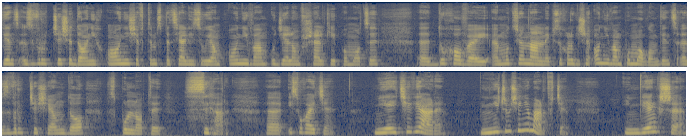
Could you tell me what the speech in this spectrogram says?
więc zwróćcie się do nich, oni się w tym specjalizują, oni Wam udzielą wszelkiej pomocy e, duchowej, emocjonalnej, psychologicznej, oni Wam pomogą, więc e, zwróćcie się do wspólnoty Sychar. I słuchajcie, miejcie wiarę, niczym się nie martwcie. Im większe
